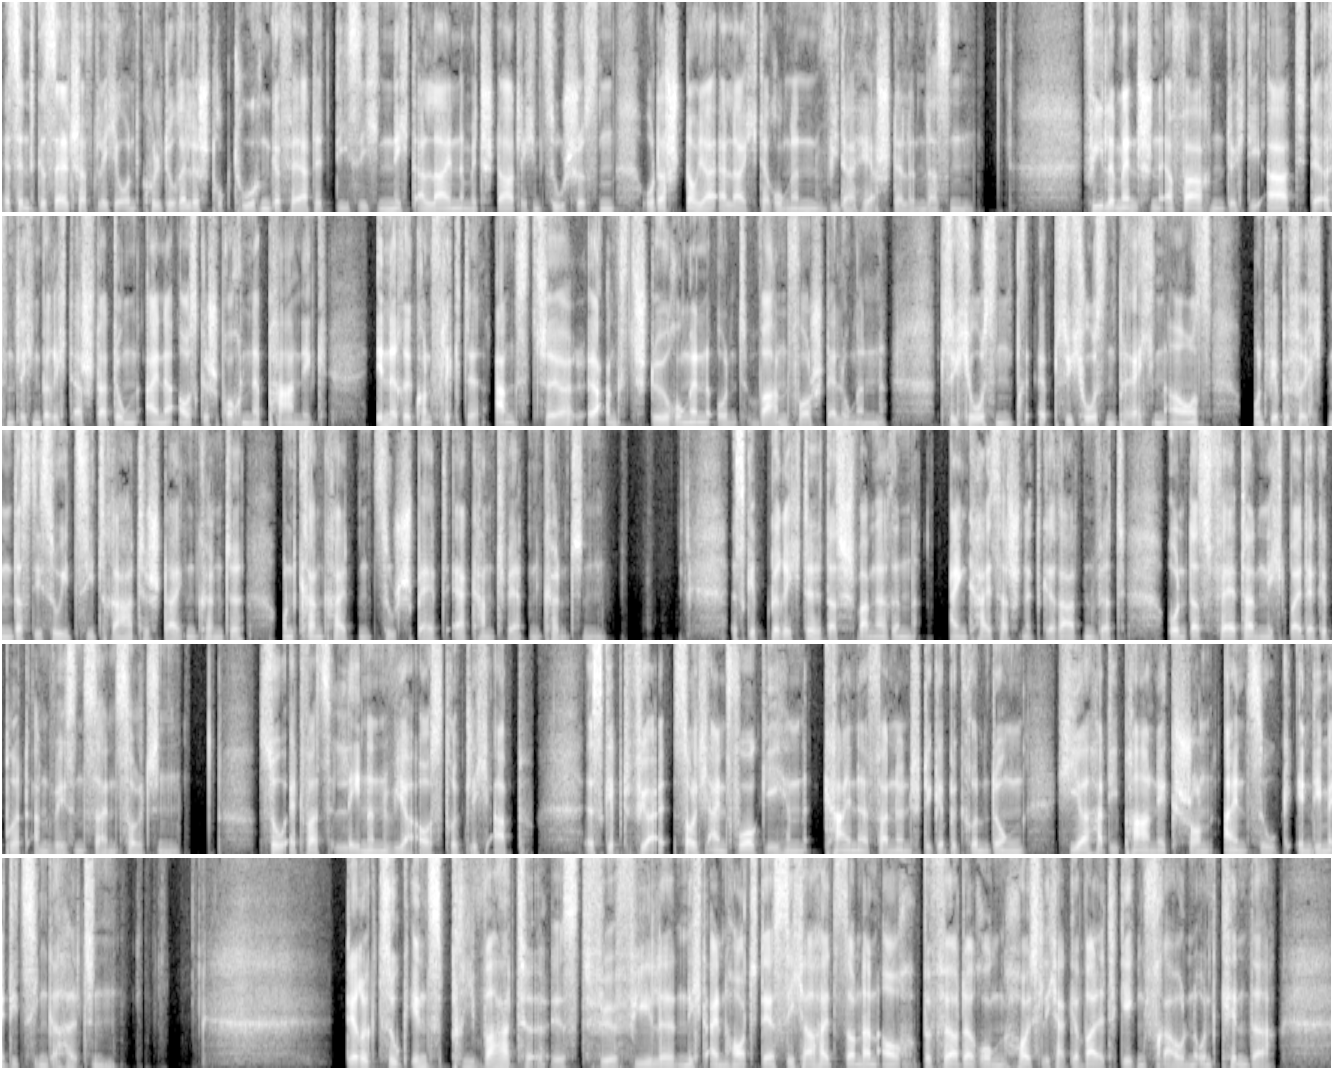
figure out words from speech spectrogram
Es sind gesellschaftliche und kulturelle Strukturen gefährdet, die sich nicht allein mit staatlichen Zuschüssen oder Steuererleichterungen wiederherstellen lassen. Viele Menschen erfahren durch die Art der öffentlichen Berichterstattung eine ausgesprochene Panik, innere Konflikte, äh, Angststörungen und Wahnvorstellungen. Psychosen, äh, Psychosen brechen aus und wir befürchten, dass die Suizidrate steigen könnte und Krankheiten zu spät erkannt werden könnten. Es gibt Berichte, dass Schwangeren ein Kaiserschnitt geraten wird und dass Väter nicht bei der Geburt anwesend sein sollten. So etwas lehnen wir ausdrücklich ab. Es gibt für solch ein Vorgehen keine vernünftige Begründung. Hier hat die Panik schon Einzug in die Medizin gehalten. Der Rückzug ins Private ist für viele nicht ein Hort der Sicherheit, sondern auch Beförderung häuslicher Gewalt gegen Frauen und Kinder.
